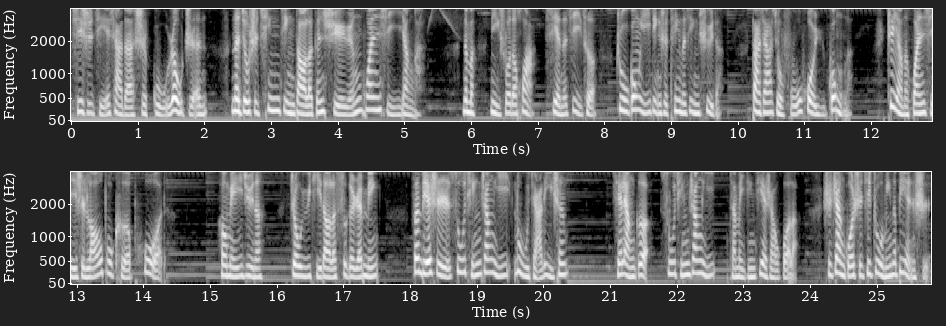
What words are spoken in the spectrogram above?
其实结下的是骨肉之恩，那就是亲近到了跟血缘关系一样啊。那么你说的话、献的计策，主公一定是听得进去的，大家就福祸与共了。这样的关系是牢不可破的。后面一句呢，周瑜提到了四个人名，分别是苏秦、张仪、陆贾、厉声。前两个苏秦、张仪，咱们已经介绍过了，是战国时期著名的辩士。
